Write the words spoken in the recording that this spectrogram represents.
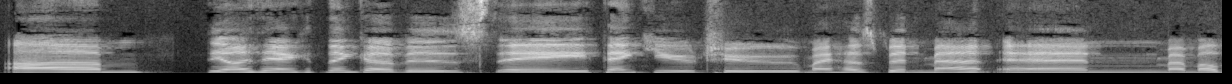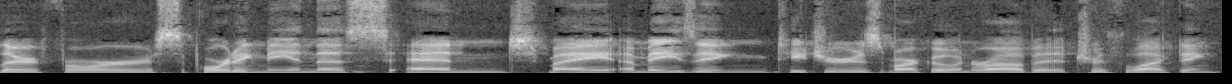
Um, the only thing I can think of is a thank you to my husband Matt and my mother for supporting me in this, and my amazing teachers Marco and Rob at Truthful Acting.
